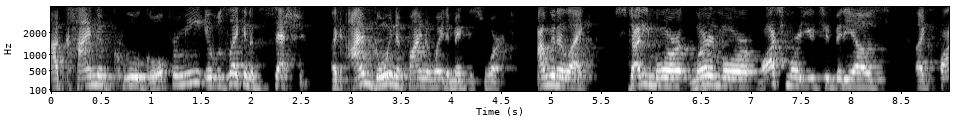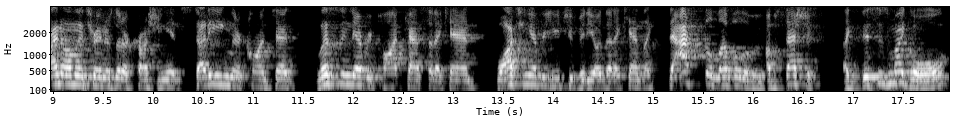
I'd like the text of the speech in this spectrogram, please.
a kind of cool goal for me. It was like an obsession. Like I'm going to find a way to make this work. I'm gonna like study more, learn more, watch more YouTube videos, like find online trainers that are crushing it, studying their content, listening to every podcast that I can, watching every YouTube video that I can. Like that's the level of obsession. Like this is my goal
